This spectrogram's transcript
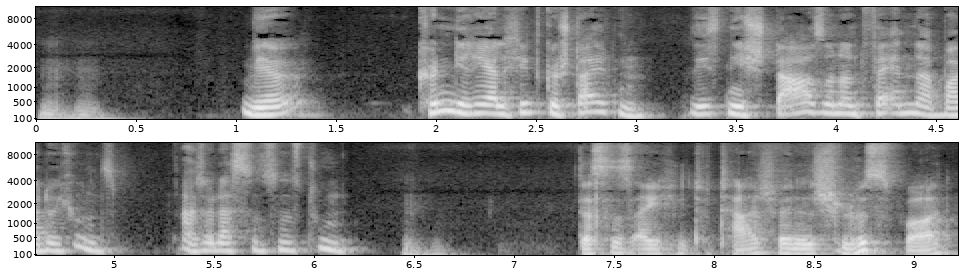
mhm. wir können die Realität gestalten. Sie ist nicht starr, sondern veränderbar durch uns. Also lasst uns uns tun. Mhm. Das ist eigentlich ein total schönes Schlusswort.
